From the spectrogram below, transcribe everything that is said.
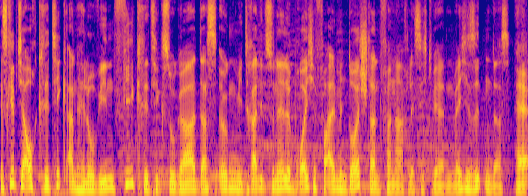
Es gibt ja auch Kritik an Halloween, viel Kritik sogar, dass irgendwie traditionelle Bräuche vor allem in Deutschland vernachlässigt werden. Welche sind denn das? Hä,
